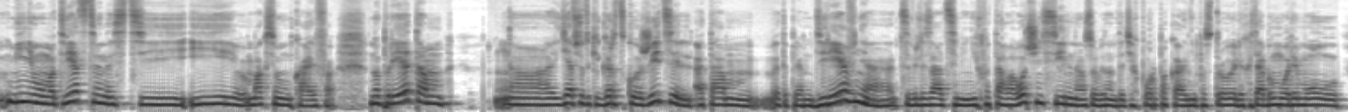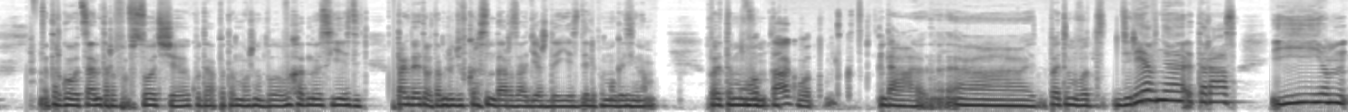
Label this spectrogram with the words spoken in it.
минимум ответственности и максимум кайфа. Но при этом э, я все-таки городской житель, а там это прям деревня, цивилизации мне не хватало очень сильно, особенно до тех пор, пока не построили хотя бы море-молл торговый центр в Сочи, куда потом можно было в выходной съездить. А так до этого там люди в Краснодар за одеждой ездили по магазинам. Поэтому... Вот так вот. Да, э, поэтому вот деревня это раз. И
